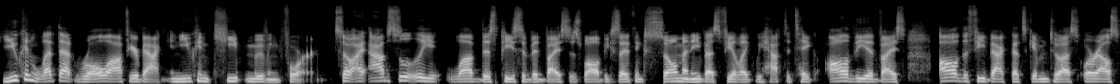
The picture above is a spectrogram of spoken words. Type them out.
you can let that roll off your back and you can keep moving forward. So I absolutely love this piece of advice as well because I think so many of us feel like we have to take all of the advice, all of the feedback that's given to us, or else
